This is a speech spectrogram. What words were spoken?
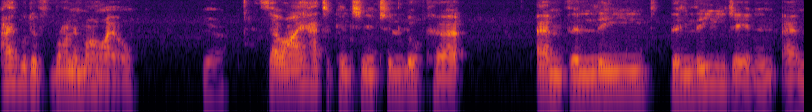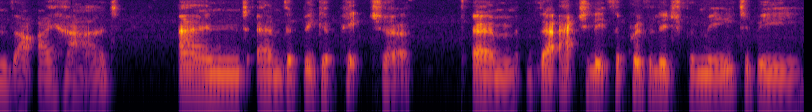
I would have run a mile. Yeah. So I had to continue to look at um, the lead, the leading um, that I had, and um, the bigger picture um, that actually it's a privilege for me to be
